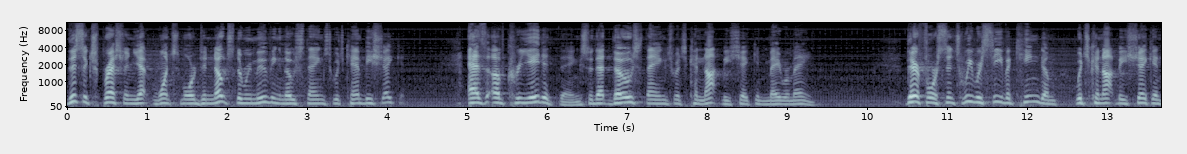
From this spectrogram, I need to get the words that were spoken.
This expression, yet once more, denotes the removing those things which can be shaken as of created things, so that those things which cannot be shaken may remain. Therefore, since we receive a kingdom which cannot be shaken,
